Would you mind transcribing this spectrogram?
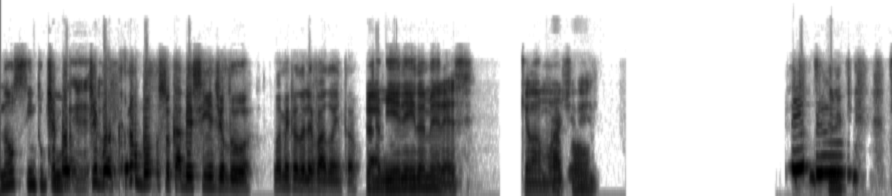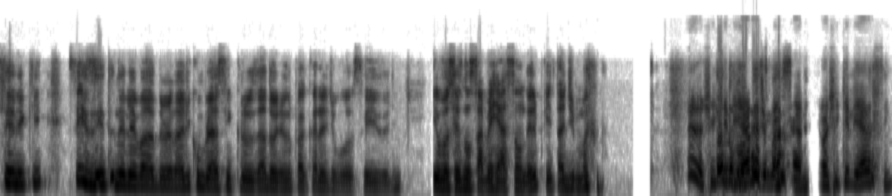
não sinto. Te, bo- é, te botei no bolso, cabecinha de lua. Vamos entrar no elevador então. Pra mim, ele ainda merece aquela morte bom. dele. Sendo que, sendo que vocês entram no elevador lá, ele com o bracinho cruzado olhando pra cara de vocês ali. E vocês não sabem a reação dele porque ele tá de máscara. Eu achei Todo que ele era de assim, máscara. cara. Eu achei que ele era assim.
